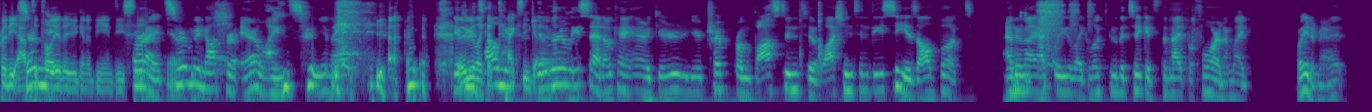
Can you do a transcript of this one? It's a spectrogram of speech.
for the app to tell you that you're going to be in DC. All right, know? certainly not for airlines. You know, yeah, if maybe you like tell a me- taxi guy. It literally said, "Okay, Eric, your your trip from Boston to Washington D.C. is all booked." And then I actually like looked through the tickets the night before, and I'm like, "Wait a minute,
